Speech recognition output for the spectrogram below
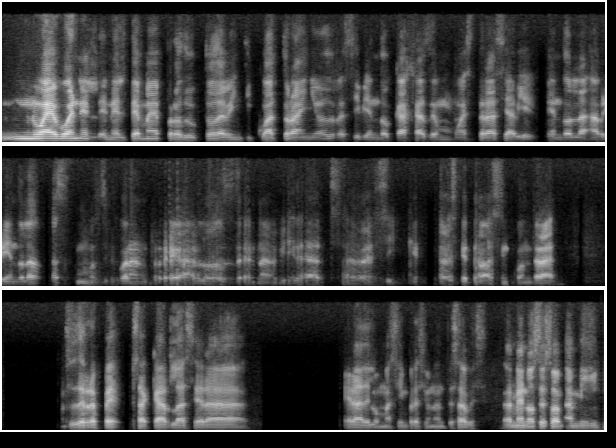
nuevo en el, en el tema de producto de 24 años, recibiendo cajas de muestras y abriéndolas, abriéndolas como si fueran regalos de Navidad, ¿sabes? Y que sabes que te vas a encontrar. Entonces, de repente, sacarlas era, era de lo más impresionante, ¿sabes? Al menos eso a mí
